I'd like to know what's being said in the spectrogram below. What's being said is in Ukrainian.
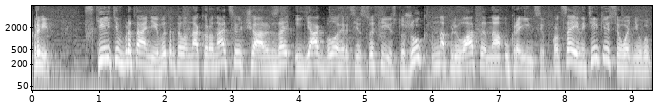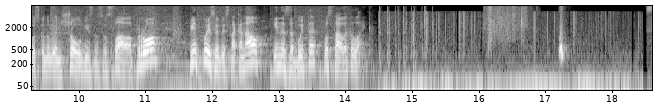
Привіт! Скільки в Британії витратили на коронацію Чарльза і як блогерці Софії Стожук наплювати на українців? Про це і не тільки сьогодні у випуску новин шоу бізнесу Слава Про. Підписуйтесь на канал і не забудьте поставити лайк.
